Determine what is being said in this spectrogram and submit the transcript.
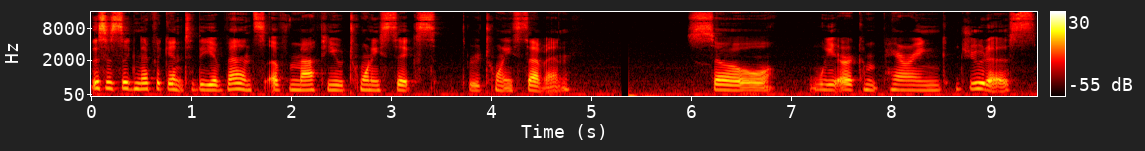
this is significant to the events of Matthew 26 through 27. So we are comparing Judas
